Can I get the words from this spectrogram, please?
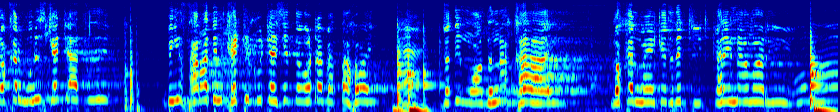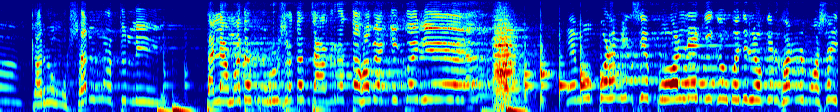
লোকের মুনিশ খেটে আছি দিয়ে সারাদিন খেটে খুটে আসি তো ওটা ব্যথা হয়। হ্যাঁ। যদি মদ না খাই লোকের মেয়েকে যদি টিটকারি না মারি ও মা। মশারি না তুলি তাহলে আমাদের পুরুষতা জাগ্রত হবে কি করি এ মুখ পোড়া কি লোকের ঘরের মশারি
